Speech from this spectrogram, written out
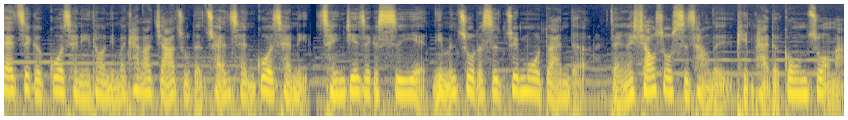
在这个过程里头，你们看到家族的传承过程里承接这个事业，你们做的是最末端的整个销售市场的品牌的工作嘛？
